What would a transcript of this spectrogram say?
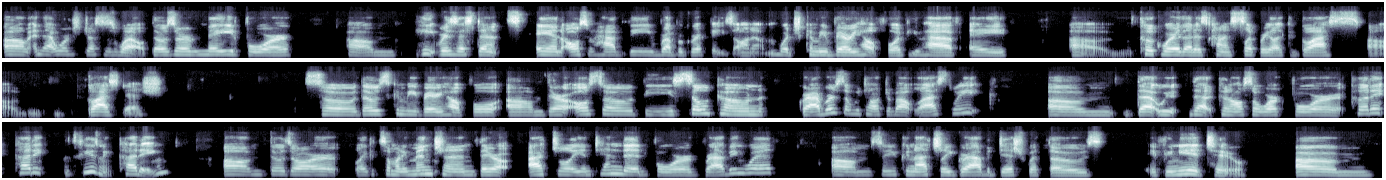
um, and that works just as well. Those are made for um, heat resistance and also have the rubber grippies on them, which can be very helpful if you have a um, cookware that is kind of slippery, like a glass um, glass dish. So those can be very helpful. Um, there are also the silicone grabbers that we talked about last week. Um, that we that can also work for cutting, cutting. Excuse me, cutting um, those are like somebody mentioned they're actually intended for grabbing with um, so you can actually grab a dish with those if you needed to um,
